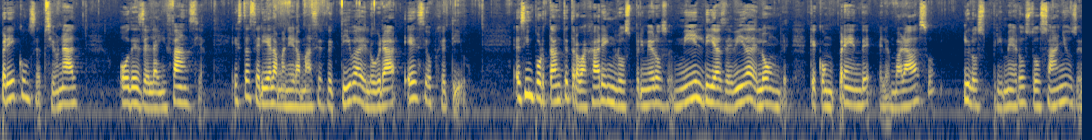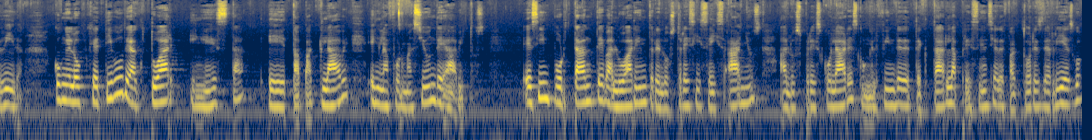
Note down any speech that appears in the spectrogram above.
preconcepcional o desde la infancia. Esta sería la manera más efectiva de lograr ese objetivo. Es importante trabajar en los primeros mil días de vida del hombre, que comprende el embarazo y los primeros dos años de vida, con el objetivo de actuar en esta etapa clave en la formación de hábitos. Es importante evaluar entre los 3 y 6 años a los preescolares con el fin de detectar la presencia de factores de riesgo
